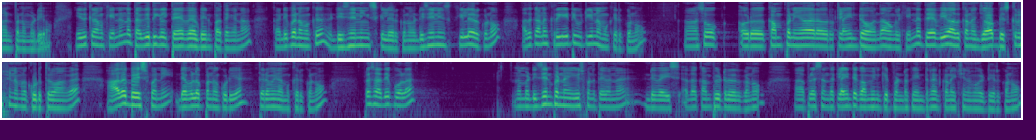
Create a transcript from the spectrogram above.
ஏர்ன் பண்ண முடியும். இதுக்கு நமக்கு என்னென்ன தகுதிகள் தேவை அப்படின்னு பார்த்தீங்கன்னா கண்டிப்பாக நமக்கு டிசைனிங் ஸ்கில் இருக்கணும். டிசைனிங் ஸ்கில் இருக்கணும். அதுக்கான க்ரியேட்டிவிட்டியும் நமக்கு இருக்கணும். ஸோ ஒரு கம்பெனியோ ஒரு கிளைண்ட்டோ வந்து அவங்களுக்கு என்ன தேவையோ அதுக்கான ஜாப் டிஸ்கிரிப்ஷன் நம்மளுக்கு கொடுத்துருவாங்க. அதை பேஸ் பண்ணி டெவலப் பண்ணக்கூடிய திறமை நமக்கு இருக்கணும். ப்ளஸ் அதே போல் நம்ம டிசைன் பண்ண யூஸ் பண்ண தேவையான டிவைஸ் அதாவது கம்ப்யூட்டர் இருக்கணும். ப்ளஸ் அந்த கிளைண்ட்டை கம்யூனிகேட் பண்ணுறதுக்கு இன்டர்நெட் கனெக்ஷன் நம்மகிட்ட இருக்கணும்.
